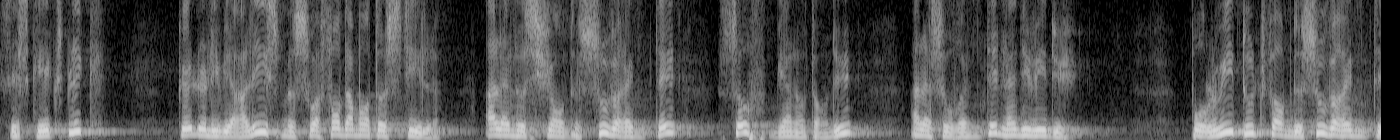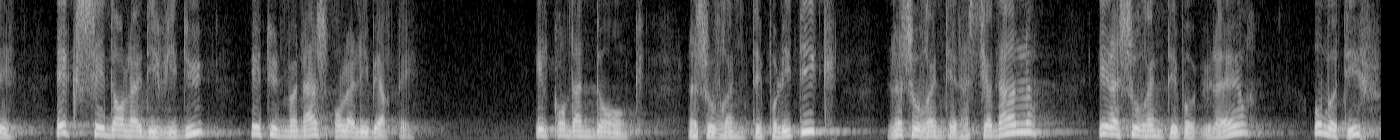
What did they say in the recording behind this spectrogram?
C'est ce qui explique que le libéralisme soit fondamentalement hostile à la notion de souveraineté, sauf, bien entendu, à la souveraineté de l'individu. Pour lui, toute forme de souveraineté excédant l'individu est une menace pour la liberté. Il condamne donc la souveraineté politique, la souveraineté nationale et la souveraineté populaire au motif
